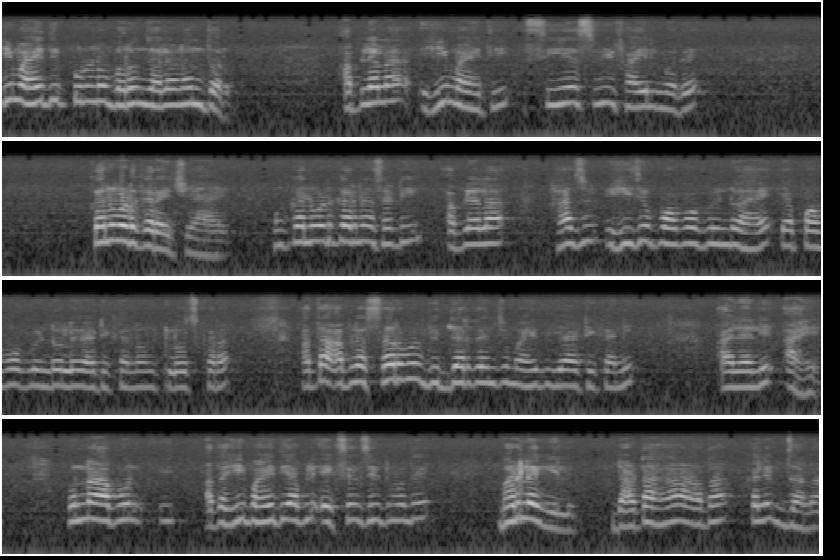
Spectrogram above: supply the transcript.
ही माहिती पूर्ण भरून झाल्यानंतर आपल्याला ही माहिती सी एस व्ही फाईलमध्ये कन्वर्ट करायची आहे. मग कन्वर्ट करण्यासाठी आपल्याला हा जो ही जो पॉपअप विंडो आहे या पॉपअप विंडोला या ठिकाणाहून क्लोज करा. आता आपल्या सर्व विद्यार्थ्यांची माहिती या ठिकाणी आलेली आहे. पुन्हा आपण आता ही माहिती आपली एक्सेल सीटमध्ये भरल्या गेली. डाटा हा आता कलेक्ट झाला.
